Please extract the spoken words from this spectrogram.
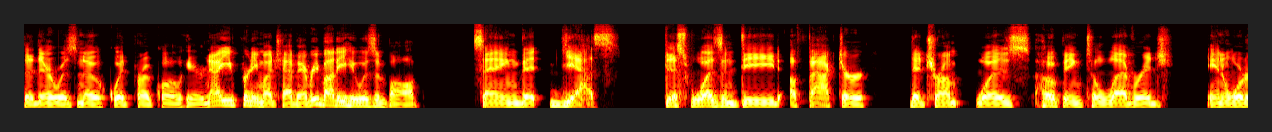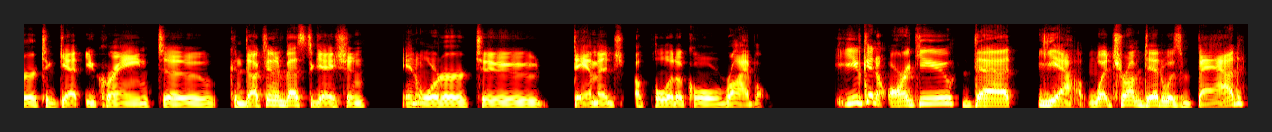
that there was no quid pro quo here. Now you pretty much have everybody who was involved saying that, yes, this was indeed a factor that Trump was hoping to leverage in order to get Ukraine to conduct an investigation in order to damage a political rival. You can argue that, yeah, what Trump did was bad,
